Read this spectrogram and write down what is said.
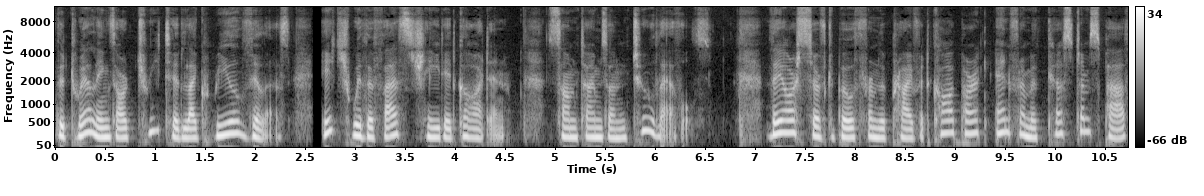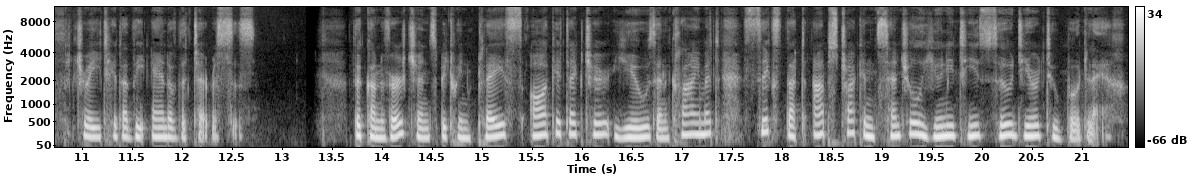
The dwellings are treated like real villas, each with a vast shaded garden, sometimes on two levels. They are served both from the private car park and from a customs path created at the end of the terraces. The convergence between place, architecture, use, and climate seeks that abstract and central unity so dear to Baudelaire.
